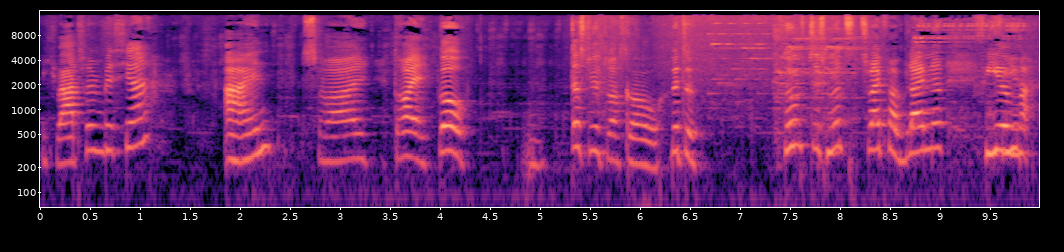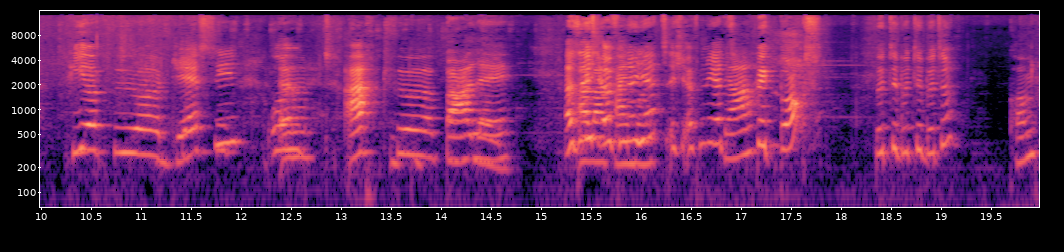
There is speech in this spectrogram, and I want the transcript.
Ich warte ein bisschen. Ein, Zwei, drei, go. Das wird was. go. Bitte. 50 Münzen, zwei verbleibende. Vier, Ma- vier für Jesse Und und acht für Barley. also ich öffne einmal. jetzt, ich öffne jetzt Ja. Big Box. Bitte, bitte, bitte. Komm.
